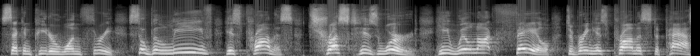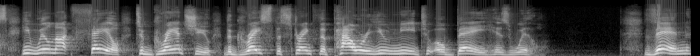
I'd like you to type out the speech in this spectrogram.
2 peter 1 3 so believe his promise. Trust his word. He will not fail to bring his promise to pass. He will not fail to grant you the grace the strength the power you need to obey his will. Then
